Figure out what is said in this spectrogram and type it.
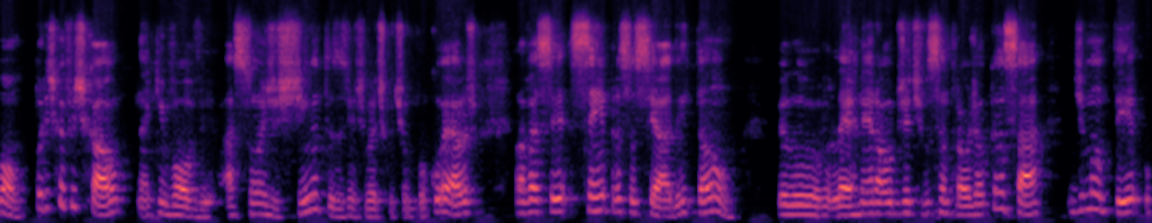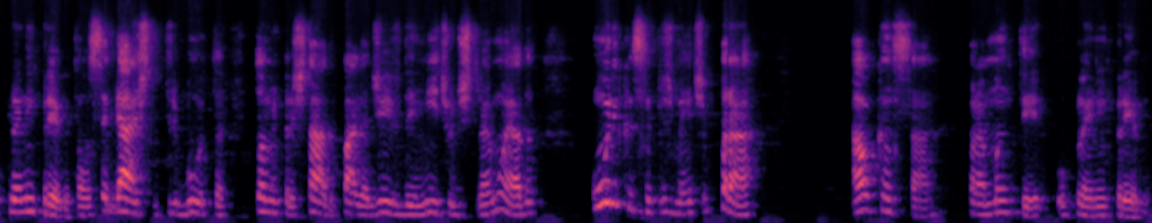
Bom, política fiscal, né, que envolve ações distintas, a gente vai discutir um pouco elas, ela vai ser sempre associada, então, pelo Lerner, ao objetivo central de alcançar de manter o pleno emprego. Então, você gasta, tributa, toma emprestado, paga dívida, emite ou distrai moeda, única e simplesmente para alcançar, para manter o pleno emprego.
